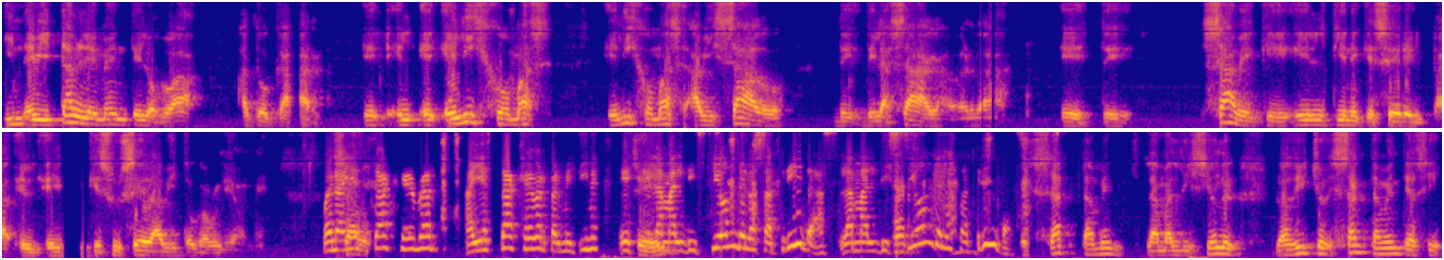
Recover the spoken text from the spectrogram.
inevitablemente los va a tocar. El, el- el- el hijo más, el hijo más avisado de, de la saga, ¿verdad? Este, sabe que él tiene que ser el, el, el que suceda a Vito Corleone. Bueno, ahí está Heber, ahí está Heber, permitime, este, Sí. la maldición de los atridas, la maldición de los atridas. Exactamente, la maldición del, lo has dicho exactamente así.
